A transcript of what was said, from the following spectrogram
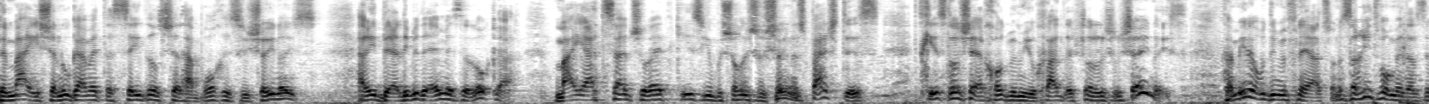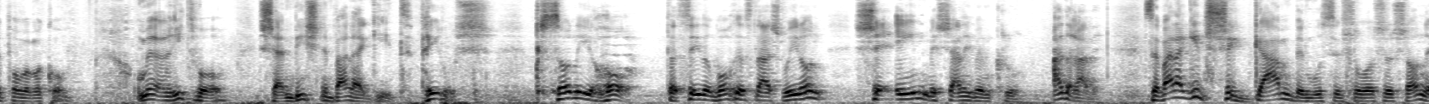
ומה, ישנו גם את הסדר של הברוכס ושוינויס? הרי באליבא דאמס זה לא כך. מה היה הצד שאולי את כיס יהיו בשורש ראשונוס פשטס? את כיס לא שייכות במיוחד לשורש ראשונוס. תמיד עומדים בפני עצמם, אז הריטבו עומד על זה פה במקום. אומר הריטבו שהמשנה בא להגיד, פירוש, כסוני הו, את הסדר ברוכס להשווינון, שאין משנה בהם כלום. אדרבה. זה בא להגיד שגם במוסף של ראש השונה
